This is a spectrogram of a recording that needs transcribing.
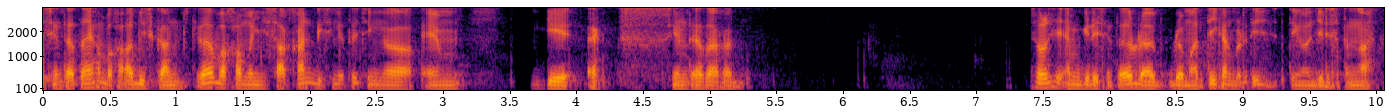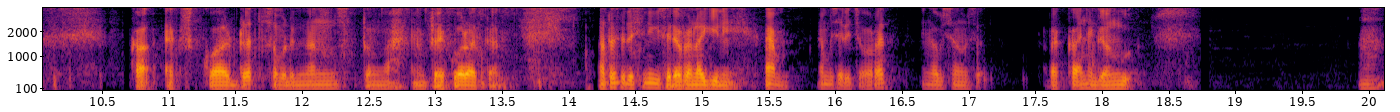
sin theta kan bakal habis kan. Kita bakal menyisakan di sini tuh tinggal MGX sin theta kan. Soalnya si MG sin theta udah udah mati kan berarti tinggal jadi setengah kx kuadrat sama dengan setengah mv kuadrat kan. Atau dari sini bisa dapat lagi nih m, m bisa dicoret, nggak bisa bisa rekanya ganggu. Hmm.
